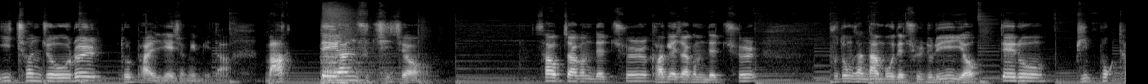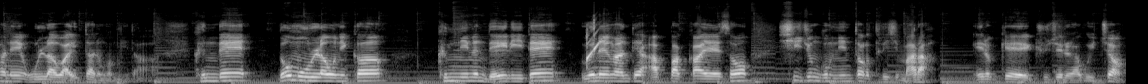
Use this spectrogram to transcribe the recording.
2000조를 돌파할 예정입니다. 막대한 수치죠. 사업자금 대출, 가계자금 대출, 부동산 담보 대출들이 역대로 비폭탄에 올라와 있다는 겁니다. 근데 너무 올라오니까 금리는 내리되 은행한테 압박가해서 시중금리는 떨어뜨리지 마라. 이렇게 규제를 하고 있죠.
